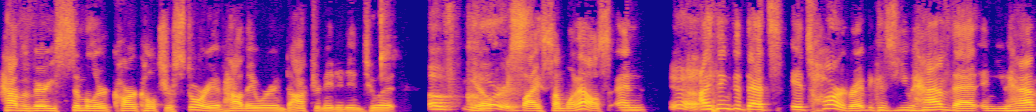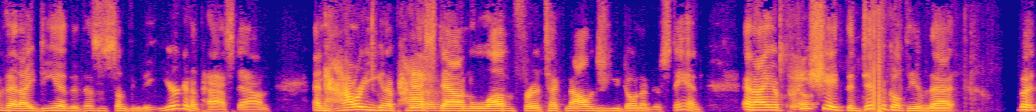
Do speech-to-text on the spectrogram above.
have a very similar car culture story of how they were indoctrinated into it of you course. know, by someone else. And yeah. I think that that's it's hard right? Because you have that and you have that idea that this is something that you're going to pass down. And how are you going to pass Yeah. down love for a technology you don't understand and i appreciate the difficulty of that. But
